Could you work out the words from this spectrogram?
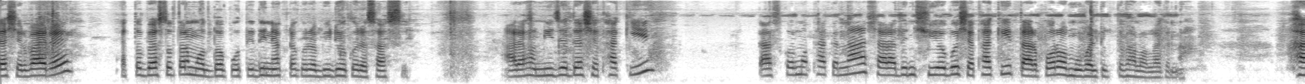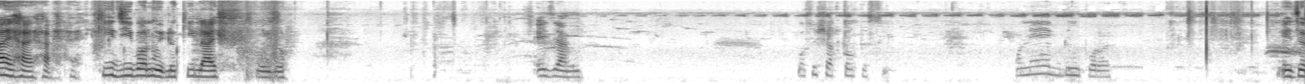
দেশের বাইরে। এত ব্যস্ততার মধ্যে প্রতিদিন একটা করে ভিডিও করে ছাড়ছি। আর এখন নিজে দেশে থাকি, কাজকর্ম থাকে না, সারাদিন শুয়ে বসে থাকি, তারপরও মোবাইল টিপতে ভালো লাগে না। হায় হায় হায় হায়, কী জীবন হইল, কি লাইফ হইল। এই যে আমি শাক তুলতেছি। অনেক দিন পরে। এই যে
